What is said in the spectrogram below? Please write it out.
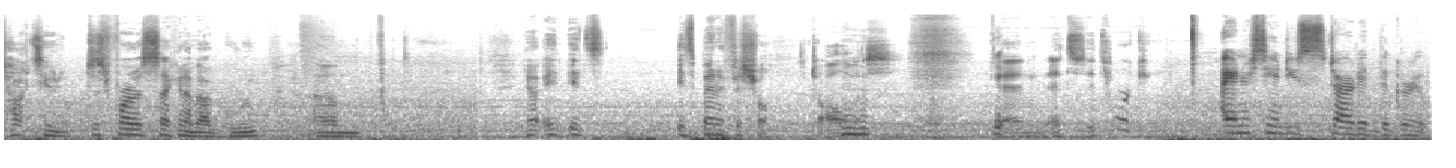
talk to you just for a second about group. Um, you know, it, it's it's beneficial to all of us, Yeah. and it's it's working. I understand you started the group.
